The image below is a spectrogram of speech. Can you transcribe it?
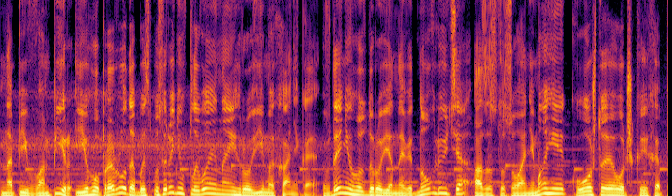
напіввампір, і його природа безпосередньо впливає на ігрові механіки. Вдень його здоров'я не відновлюється, а застосування магії коштує очки ХП.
